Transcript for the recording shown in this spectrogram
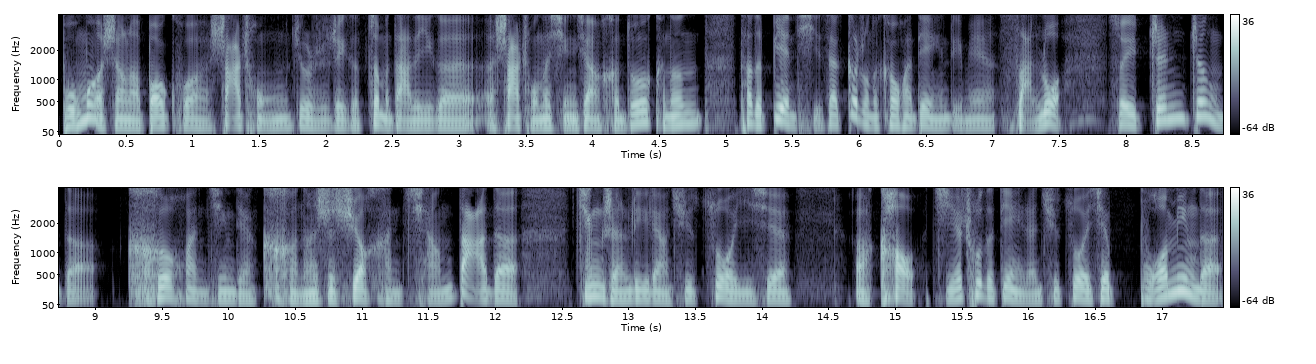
不陌生了，包括杀虫，就是这个这么大的一个杀虫的形象，很多可能它的变体在各种的科幻电影里面散落，所以真正的科幻经典可能是需要很强大的。精神力量去做一些，啊，靠杰出的电影人去做一些搏命的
